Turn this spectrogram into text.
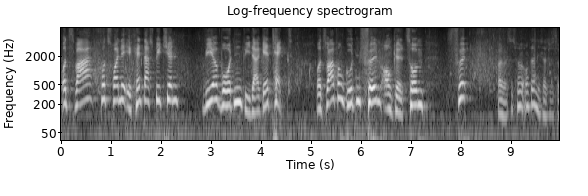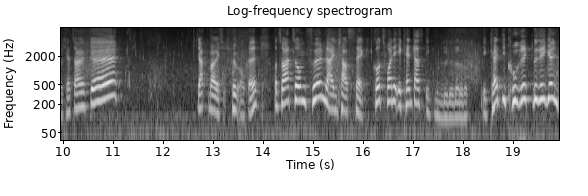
Und zwar, Kurzfreunde, ihr kennt das Spielchen. Wir wurden wieder getaggt. Und zwar vom guten Filmonkel zum Film... Warte, was ist Filmonkel? Nicht, dass ich das euch jetzt sage. Ja, war richtig, Filmonkel. Und zwar zum Filmleidenschaftstag. Kurz, Freunde, ihr kennt das. Ich, ihr kennt die korrekten Regeln.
